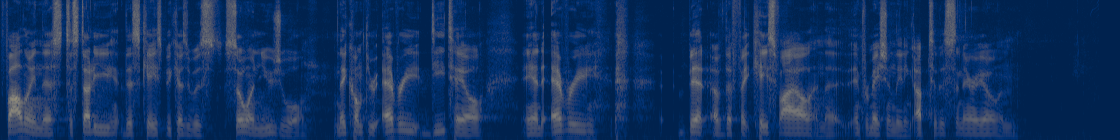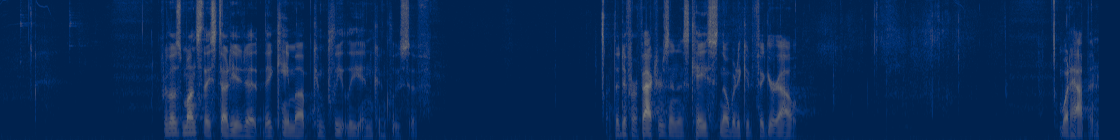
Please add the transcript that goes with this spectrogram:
following this to study this case because it was so unusual. And they combed through every detail and every bit of the case file and the information leading up to this scenario. And for those months they studied it, they came up completely inconclusive. The different factors in this case, nobody could figure out what happened.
